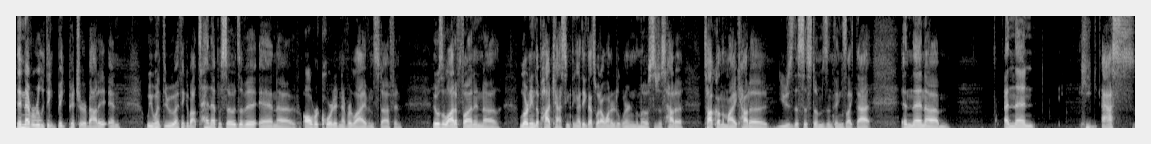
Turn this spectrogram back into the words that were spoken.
didn't never really think big picture about it, and we went through I think about ten episodes of it, and uh, all recorded, never live and stuff, and it was a lot of fun and uh, learning the podcasting thing. I think that's what I wanted to learn the most is just how to talk on the mic, how to use the systems and things like that. And then, um, and then he asks,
